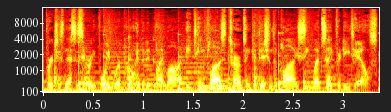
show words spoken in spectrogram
Purchase necessary. Void where prohibited by law. 18 plus terms and conditions apply. See website for details.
